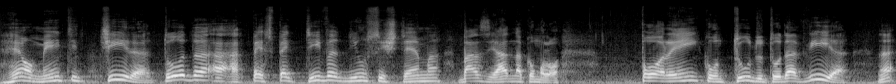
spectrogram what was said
realmente tira toda a, a perspectiva de um sistema baseado na common law. Porém, contudo, todavia, né,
